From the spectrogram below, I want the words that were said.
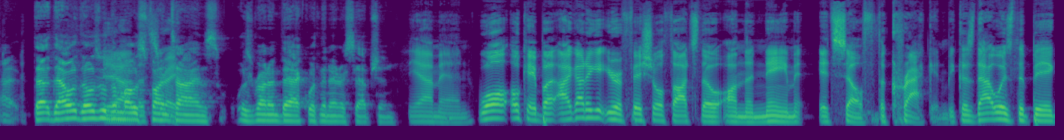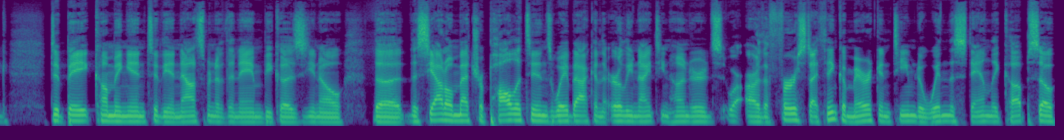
Uh, that, that was, those were the most fun right. times. Was running back with an interception. Yeah, man. Well, okay, but I got to get your official thoughts though on the name itself, the Kraken, because that was the big debate coming into the announcement of the name. Because you know the the Seattle Metropolitans, way back in the early 1900s, were- are the first, I think, American team to win the Stanley Cup. So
